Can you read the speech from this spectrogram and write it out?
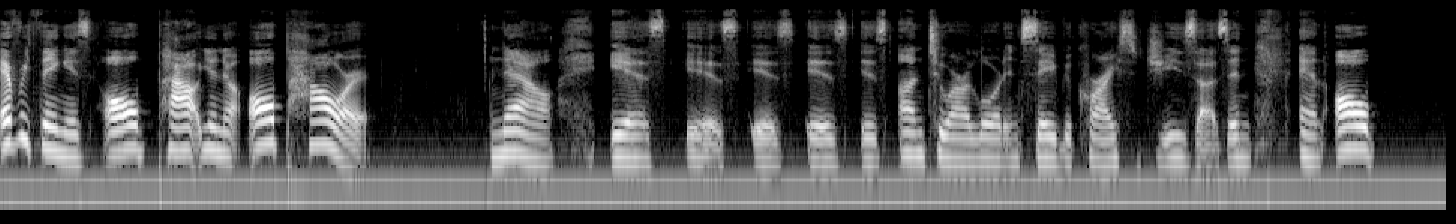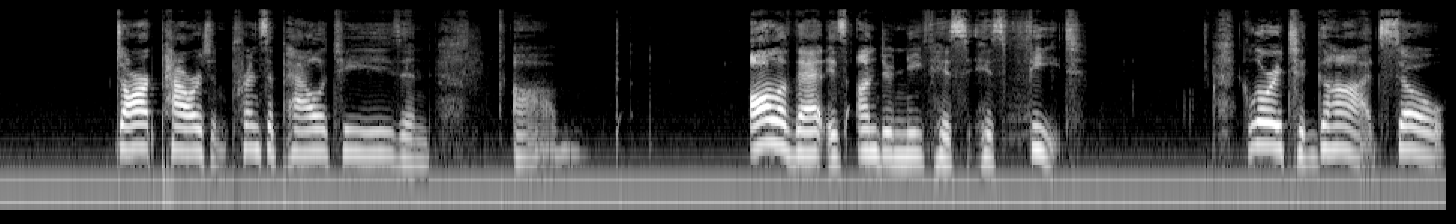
everything is all power, you know, all power now is is is is is unto our Lord and Savior Christ Jesus. And and all dark powers and principalities and um all of that is underneath his his feet. Glory to god. So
